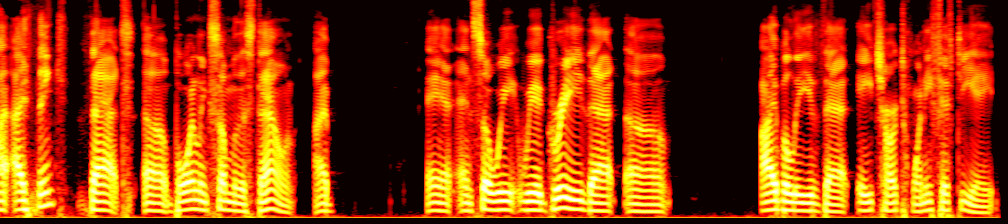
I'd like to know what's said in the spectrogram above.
I, I, think that uh, boiling some of this down, I and, and so we we agree that uh, I believe that HR twenty fifty eight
